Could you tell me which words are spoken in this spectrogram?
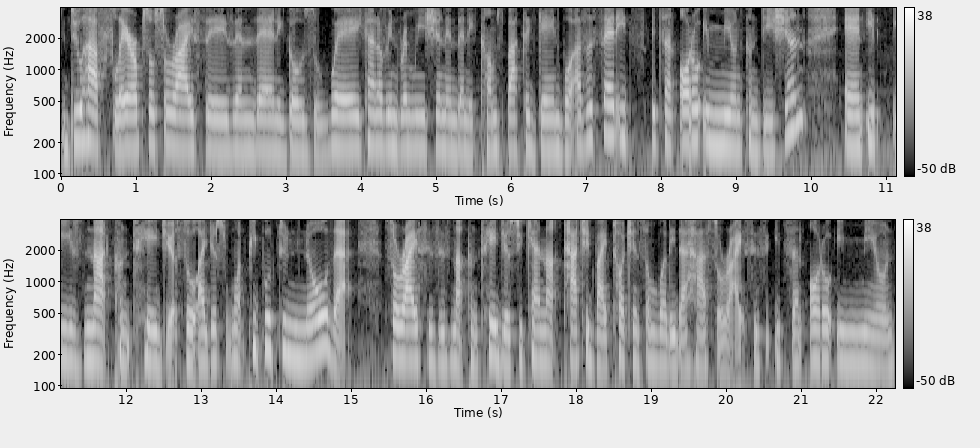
do have flare ups of psoriasis and then it goes away kind of in remission and then it comes back again. But as i said it's it's an autoimmune condition and it is not contagious. So i just want people to know that psoriasis is not contagious. You cannot catch it by touching somebody that has psoriasis. It's an autoimmune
